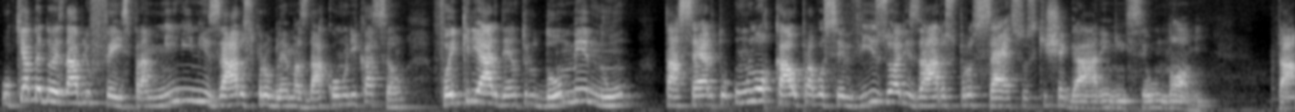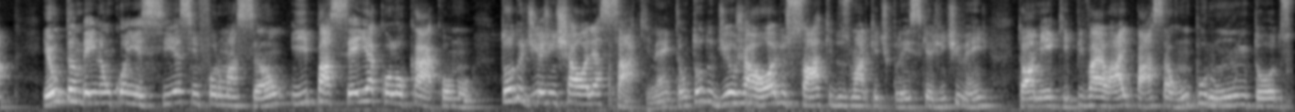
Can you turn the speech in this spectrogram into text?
O que a B2W fez para minimizar os problemas da comunicação foi criar dentro do menu, tá certo? Um local para você visualizar os processos que chegarem em seu nome, tá? Eu também não conhecia essa informação e passei a colocar como todo dia a gente já olha saque, né? Então todo dia eu já olho o saque dos marketplaces que a gente vende. Então a minha equipe vai lá e passa um por um em todos,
